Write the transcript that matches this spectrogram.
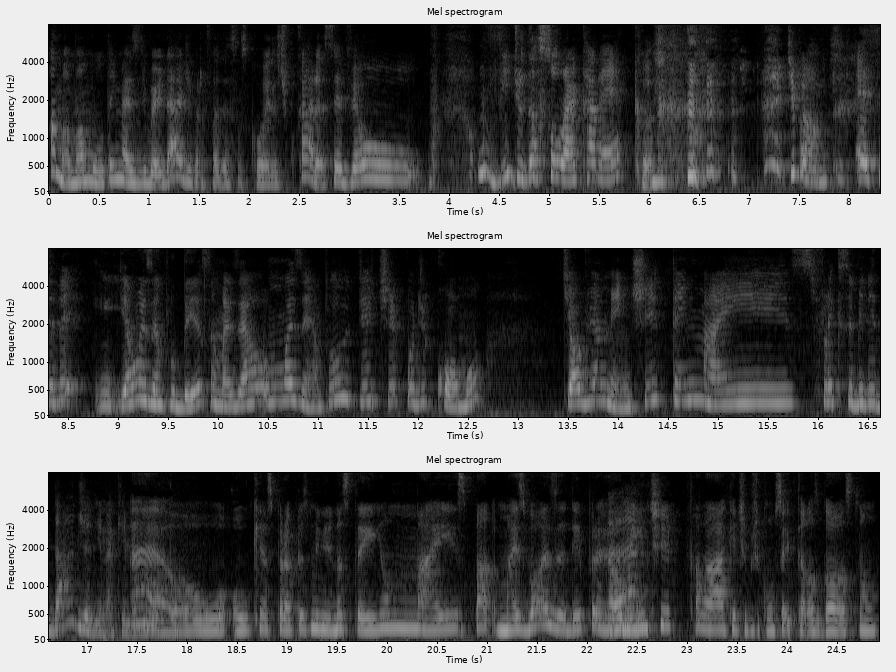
a Mamamoo tem mais liberdade pra fazer essas coisas. Tipo, cara, você vê o, o vídeo da Solar careca. tipo, é, você vê. E é um exemplo besta, mas é um exemplo de tipo de como que obviamente tem mais flexibilidade ali naquele É, grupo. ou, ou que as próprias meninas tenham mais, mais voz ali É. pra realmente falar que tipo de conceito que elas gostam,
